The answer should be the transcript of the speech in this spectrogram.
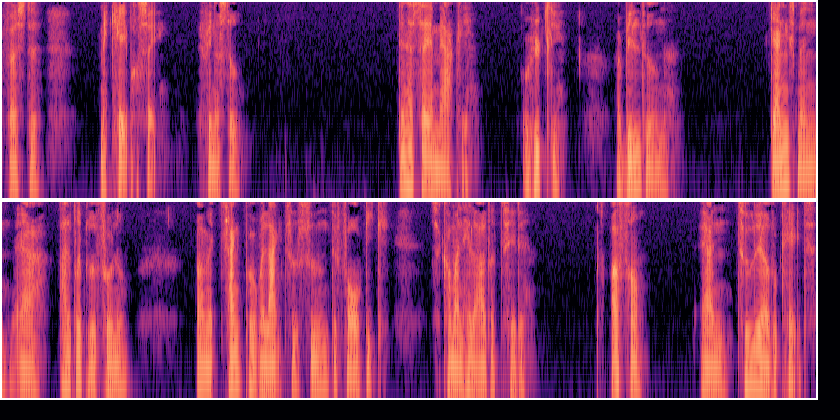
første makabre sag finder sted. Den her sag er mærkelig, uhyggelig og vildledende. Gerningsmanden er aldrig blevet fundet, og med tanke på, hvor lang tid siden det foregik, så kommer han heller aldrig til det. Offret er en tidligere advokat.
